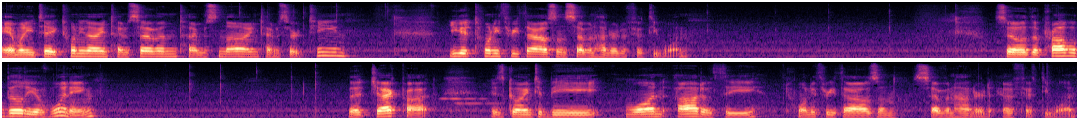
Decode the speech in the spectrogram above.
and when you take 29 times 7 times 9 times 13, you get 23,751. So the probability of winning the jackpot is going to be 1 out of the 23,751.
